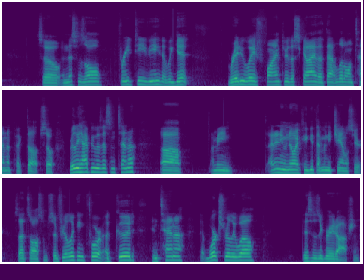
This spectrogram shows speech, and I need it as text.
So, and this is all free TV that we get. Radio waves flying through the sky that that little antenna picked up. So, really happy with this antenna. Uh, I mean, I didn't even know I could get that many channels here. So that's awesome. So if you're looking for a good antenna that works really well, this is a great option.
